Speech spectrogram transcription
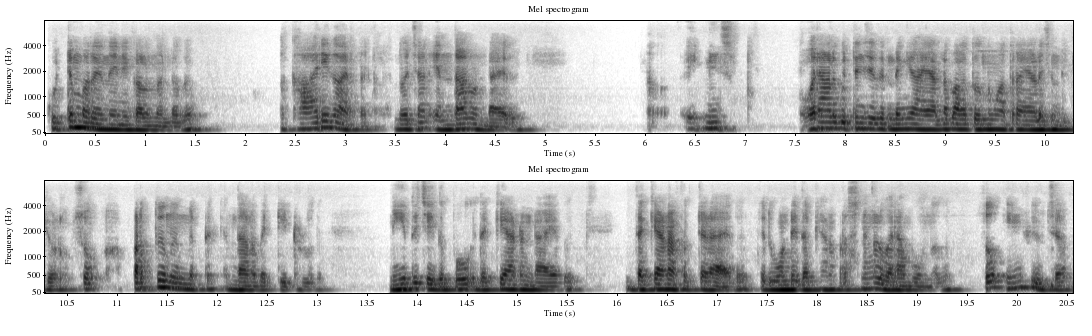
കുറ്റം പറയുന്നതിനേക്കാളും നല്ലത് കാര്യകാരണങ്ങൾ. എന്ന് വെച്ചാൽ എന്താണ് ഉണ്ടായത്? മീൻസ് ഒരാൾ കുറ്റം ചെയ്തിട്ടുണ്ടെങ്കിൽ അയാളുടെ ഭാഗത്തു നിന്ന് മാത്രമേ അയാൾ ചിന്തിക്കുകയുള്ളൂ. സോ അപ്പുറത്ത് നിന്നിട്ട് എന്താണ് പറ്റിയിട്ടുള്ളത്? നീ ഇത് ചെയ്തപ്പോൾ ഇതൊക്കെയാണ് ഉണ്ടായത്. ഇതൊക്കെയാണ് അഫക്റ്റഡ് ആയത്. ഇതുകൊണ്ട് ഇതൊക്കെയാണ് പ്രശ്നങ്ങൾ വരാൻ പോകുന്നത്. സോ ഇൻ ഫ്യൂച്ചർ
